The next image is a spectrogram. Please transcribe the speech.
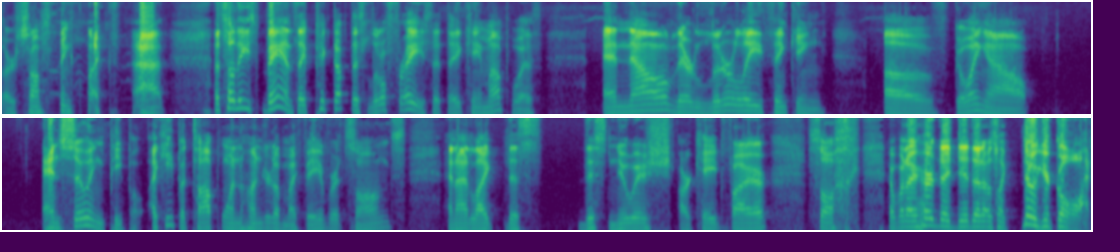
or something like that. And so these bands they picked up this little phrase that they came up with, and now they're literally thinking of going out and suing people. I keep a top 100 of my favorite songs, and I like this this newish Arcade Fire song. And when I heard they did that, I was like, "No, you're gone."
